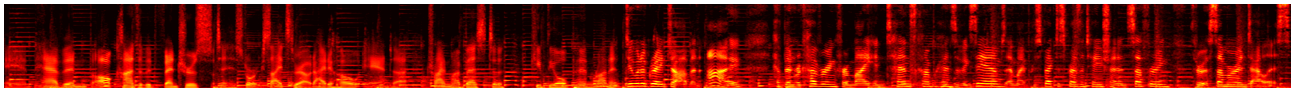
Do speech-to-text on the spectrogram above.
and having all kinds of adventures to historic sites throughout Idaho and uh, trying my best to keep the old pen running. Doing a great job, and I have been recovering from my intense comprehensive exams and my prospectus presentation and suffering through a summer in Dallas.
